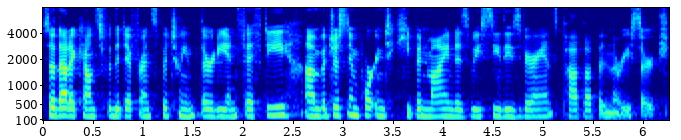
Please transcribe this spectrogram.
So that accounts for the difference between 30 and 50. Um, but just important to keep in mind as we see these variants pop up in the research.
